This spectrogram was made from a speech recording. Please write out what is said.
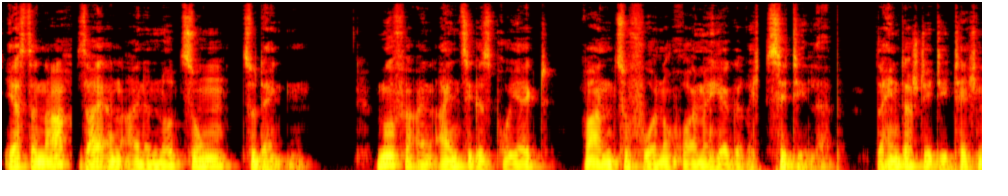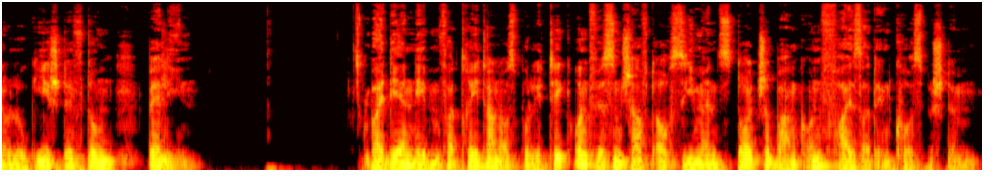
Erst danach sei an eine Nutzung zu denken. Nur für ein einziges Projekt waren zuvor noch Räume hergerichtet. City Lab. Dahinter steht die Technologiestiftung Berlin, bei der neben Vertretern aus Politik und Wissenschaft auch Siemens, Deutsche Bank und Pfizer den Kurs bestimmen.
